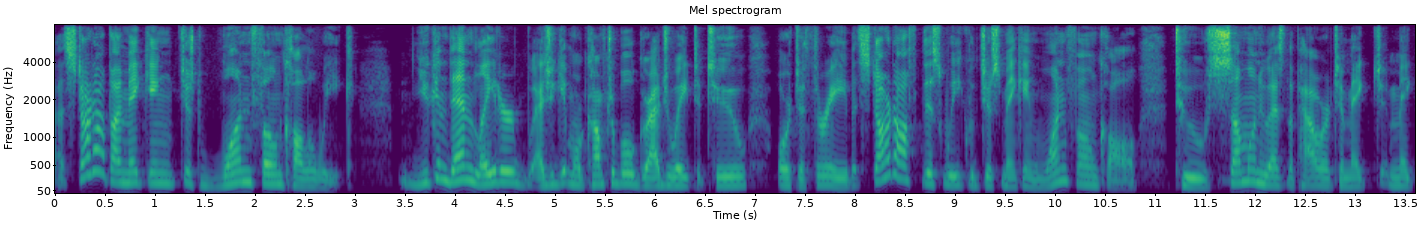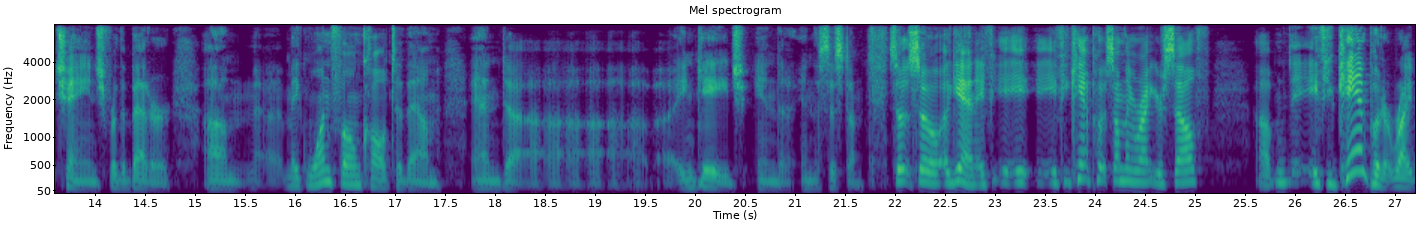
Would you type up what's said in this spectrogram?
uh, start out by making just one phone call a week. You can then later, as you get more comfortable, graduate to two or to three, but start off this week with just making one phone call to someone who has the power to make make change for the better. Um, uh, make one phone call to them and uh, uh, uh, uh engage in the in the system. So so again, if if you can't put something right yourself, um, if you can put it right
